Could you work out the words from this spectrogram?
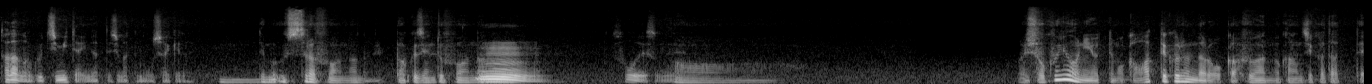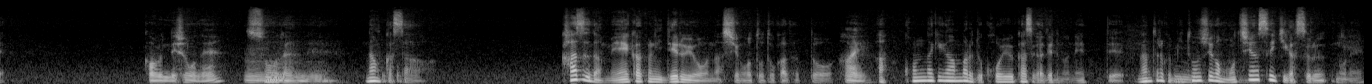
ただの愚痴みたいになってしまって申し訳ない。うん。でもうっすら不安なんだね。漠然と不安なうの、ん。そうですね。あー。これ職業によっても変わってくるんだろうか不安の感じ方って、変わるんでしょうね。そうだよね。なんかさ数が明確に出るような仕事とかだとはい。あこんだけ頑張るとこういう数が出るのねってなんとなく見通しが持ちやすい気がするのね、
